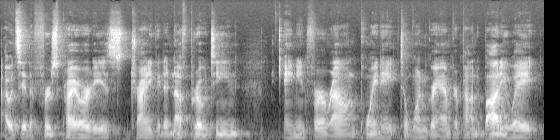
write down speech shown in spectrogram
I would say the first priority is trying to get enough protein, aiming for around 0.8 to 1 gram per pound of body weight,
